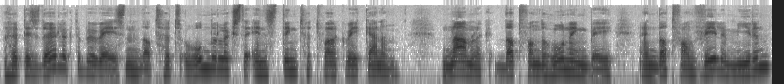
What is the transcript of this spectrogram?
Het is duidelijk te bewijzen dat het wonderlijkste instinct het welk wij kennen, namelijk dat van de honingbij en dat van vele mieren,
